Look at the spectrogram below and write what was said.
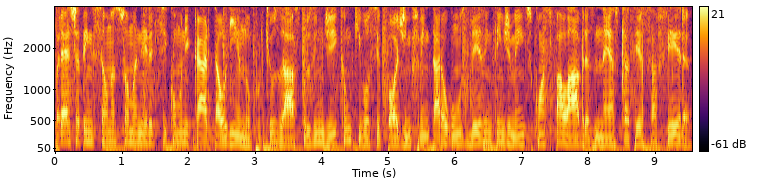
Preste atenção na sua maneira de se comunicar, Taurino, porque os astros indicam que você pode enfrentar alguns desentendimentos com as palavras nesta terça-feira.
